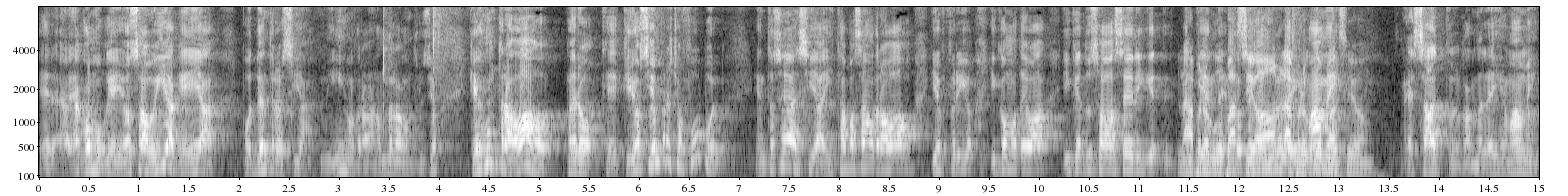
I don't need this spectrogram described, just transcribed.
Era, era como que yo sabía que ella por dentro decía, mi hijo trabajando en la construcción, que es un trabajo, pero que, que yo siempre he hecho fútbol. Entonces ella decía, y está pasando trabajo, y es frío, y cómo te va, y qué tú sabes hacer, y qué. ¿me La entiendes? preocupación, Entonces, la preocupación. Exacto, cuando le dije, mami,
